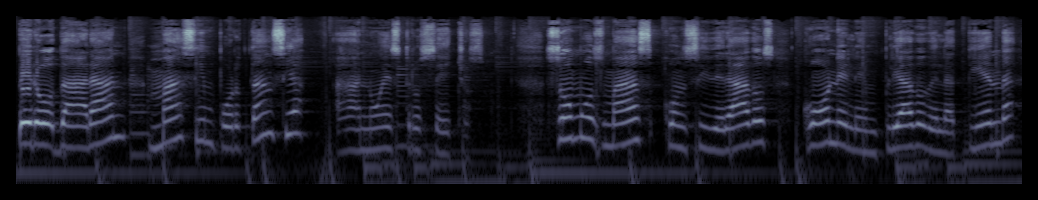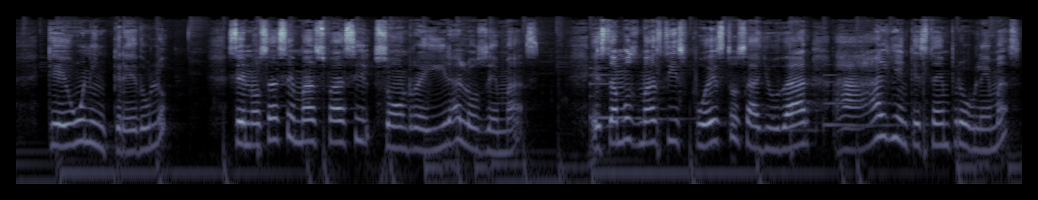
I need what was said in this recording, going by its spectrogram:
pero darán más importancia a nuestros hechos. Somos más considerados con el empleado de la tienda que un incrédulo. Se nos hace más fácil sonreír a los demás. ¿Estamos más dispuestos a ayudar a alguien que está en problemas?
